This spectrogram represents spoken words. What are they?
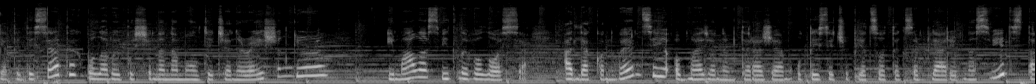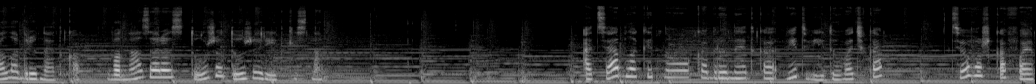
50-х була випущена на молді Generation Girl і мала світле волосся, а для конвенції обмеженим тиражем у 1500 екземплярів на світ стала брюнетка. Вона зараз дуже-дуже рідкісна. А ця блакитноока брюнетка відвідувачка цього ж кафе.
